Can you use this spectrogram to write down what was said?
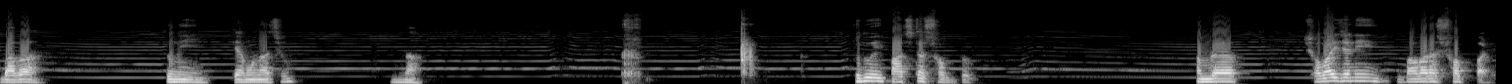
বাবা, তুমি কেমন আছো? না। শুধু এই পাঁচটা শব্দ। আমরা সবাই জানি বাবারা সব পারে,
